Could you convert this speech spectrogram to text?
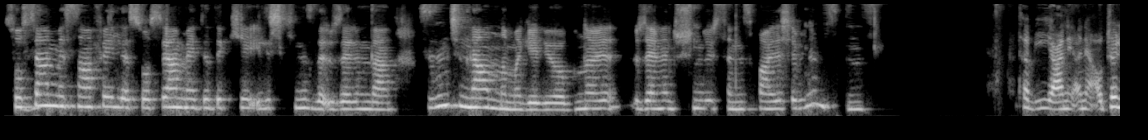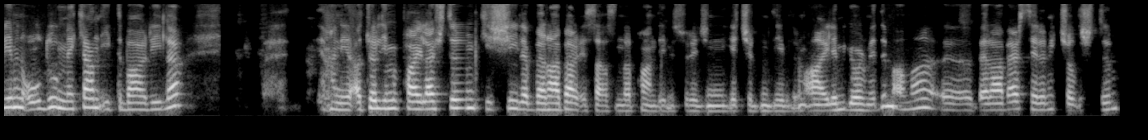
Sosyal mesafeyle sosyal medyadaki ilişkiniz de üzerinden sizin için ne anlama geliyor? Bunları üzerine düşündüyseniz paylaşabilir misiniz? Tabii yani hani atölyemin olduğu mekan itibarıyla hani atölyemi paylaştığım kişiyle beraber esasında pandemi sürecini geçirdim diyebilirim. Ailemi görmedim ama e, beraber seramik çalıştığım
